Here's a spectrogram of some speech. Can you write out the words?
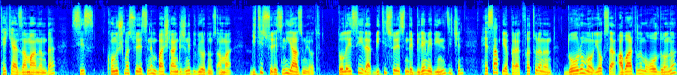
Tekel zamanında siz konuşma süresinin başlangıcını biliyordunuz ama bitiş süresini yazmıyordu. Dolayısıyla bitiş süresinde bilemediğiniz için hesap yaparak faturanın doğru mu yoksa abartılı mı olduğunu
